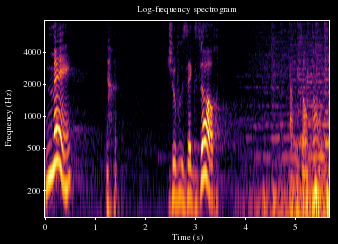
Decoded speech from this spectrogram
mais je vous exhorte à vous entendre.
